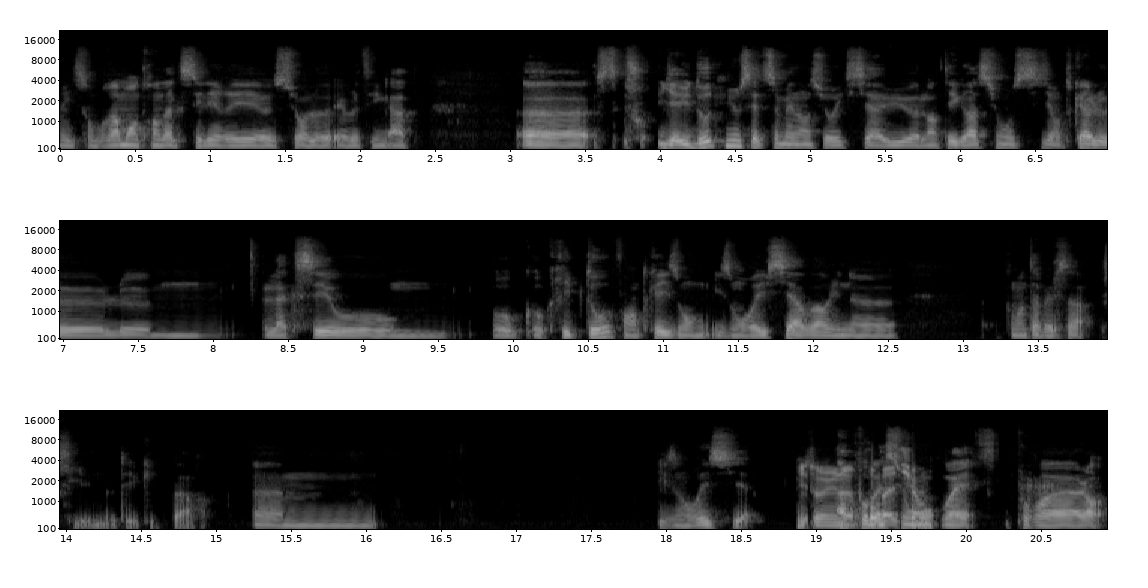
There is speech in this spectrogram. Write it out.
ils sont vraiment en train d'accélérer sur le Everything App. il y a eu d'autres news cette semaine hein, sur X. Il y a eu l'intégration aussi, en tout cas le l'accès au, au, au, crypto. Enfin, en tout cas, ils ont, ils ont réussi à avoir une. Euh, comment t'appelles ça? Je l'ai noté quelque part. Euh, ils ont réussi. À... Ils ont une approbation. Ouais. Pour euh, alors,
